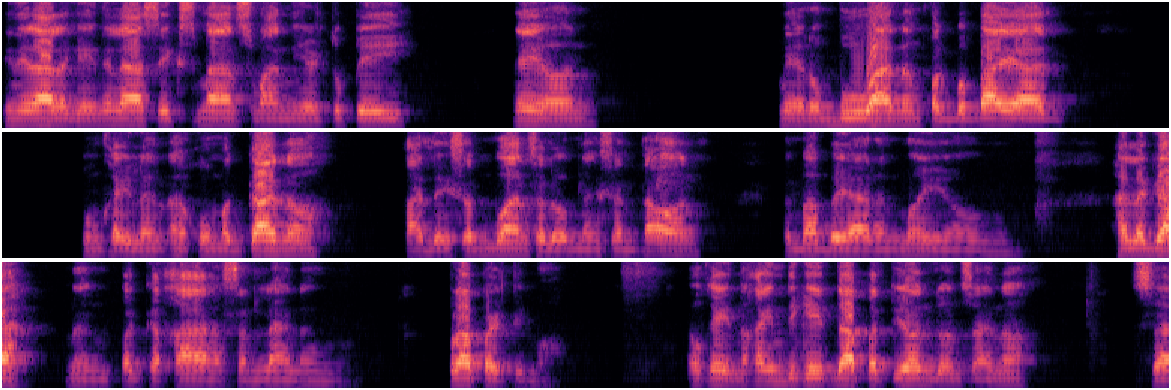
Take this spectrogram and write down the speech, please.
inilalagay nila 6 months, 1 year to pay. Ngayon, merong buwan ng pagbabayad kung kailan ah, kung magkano kada isang buwan sa loob ng isang taon nababayaran mo yung halaga ng pagkakasanla ng property mo. Okay, naka-indicate dapat 'yon doon sa ano sa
